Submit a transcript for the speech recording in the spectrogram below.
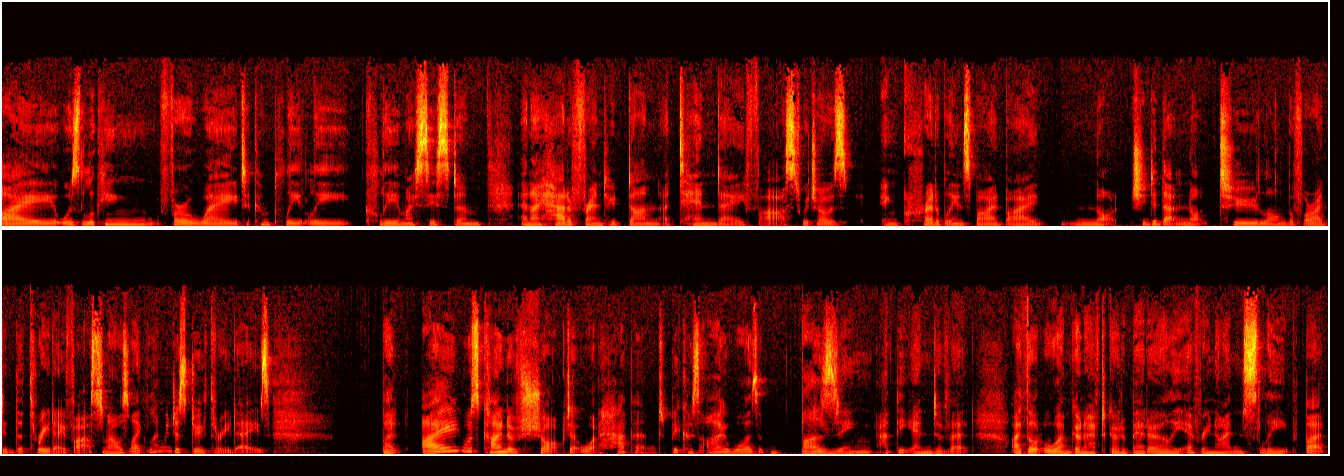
I was looking for a way to completely clear my system. And I had a friend who'd done a 10 day fast, which I was incredibly inspired by. Not she did that not too long before I did the three day fast. And I was like, let me just do three days. But I was kind of shocked at what happened because I was buzzing at the end of it. I thought, oh, I'm going to have to go to bed early every night and sleep. But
